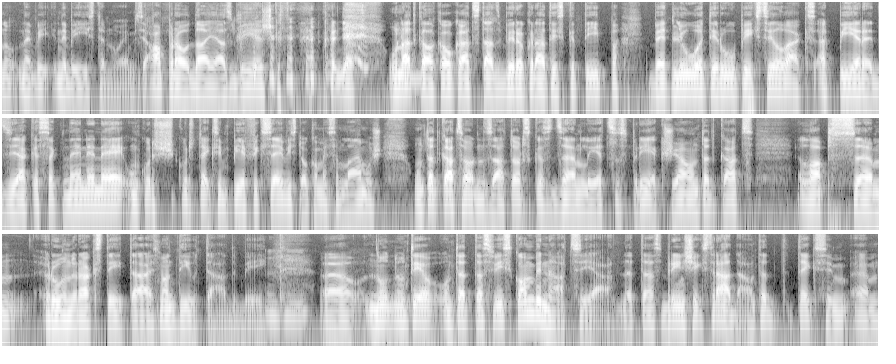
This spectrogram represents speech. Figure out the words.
nu, nebija, nebija īstenojams. Ja, apraudājās bieži. Ka, ka, ja, un atkal kaut kāds tāds birokrātisks tipa, bet ļoti rūpīgs cilvēks ar pieredzi, ja, kas saka, nē, nē, nē, un kurš, kurš teiksim, piefiksē visu to, ko mēs esam lēmuši. Un tad kāds organizators, kas dzen lietas uz priekšu, ja, un tad kāds labs um, runu rakstītājs. Man divi tādi bija. Mm -hmm. uh, nu, nu tie, un tad tas viss kombinācijā, tas brīnišķīgi strādā. Un tad, teiksim, um,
